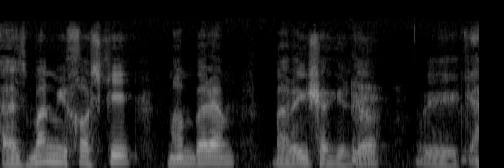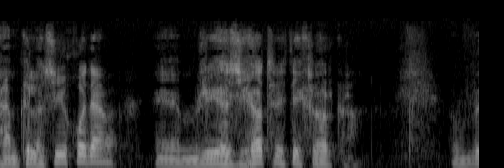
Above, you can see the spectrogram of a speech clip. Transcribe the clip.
از من می‌خواست که من برم برای شاگردا همکلاسی خودم ریاضیات رو تکرار کنم. و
